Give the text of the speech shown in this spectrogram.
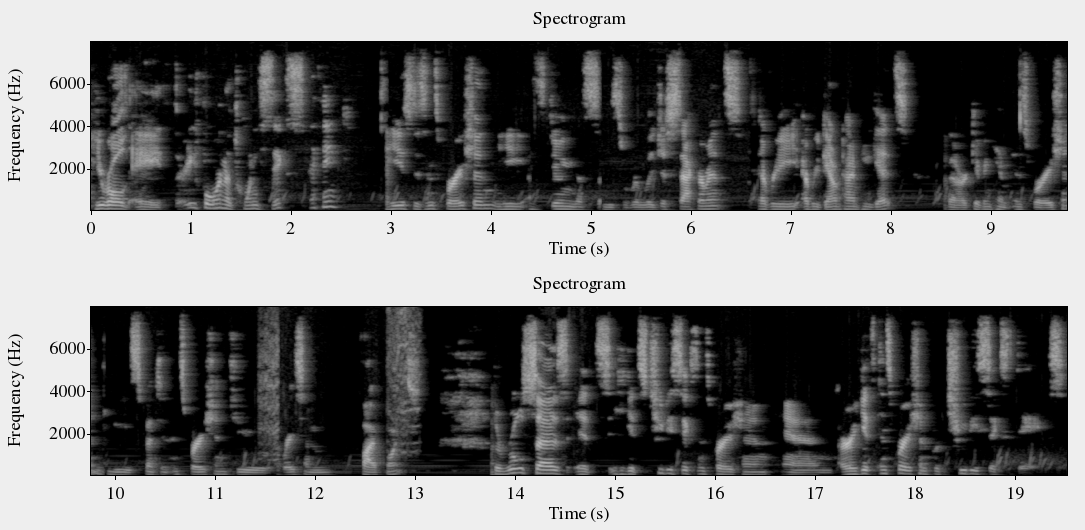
He rolled a 34 and a 26, I think. He used his inspiration. He, he's doing this these religious sacraments every every downtime he gets that are giving him inspiration. He spent an inspiration to raise him five points. The rule says it's he gets 2d6 inspiration and or he gets inspiration for 2d6 days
